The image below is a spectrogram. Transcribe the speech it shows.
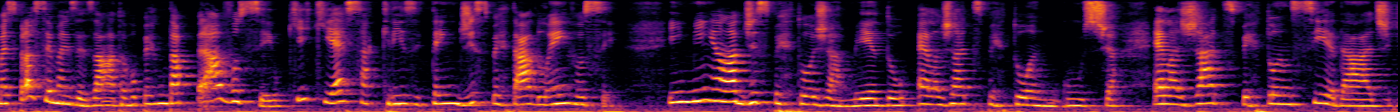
Mas para ser mais exata, eu vou perguntar para você, o que que essa crise tem despertado em você? Em mim ela despertou já medo, ela já despertou angústia, ela já despertou ansiedade,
